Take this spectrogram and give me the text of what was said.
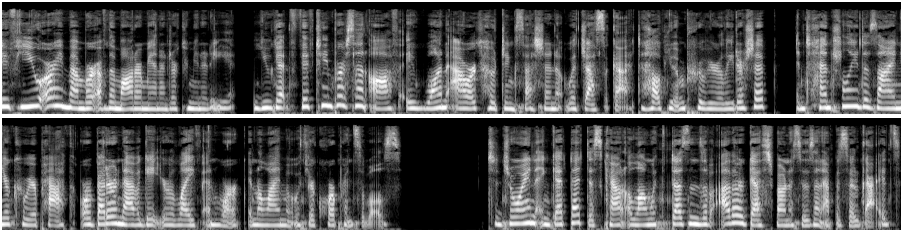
If you are a member of the Modern Manager community, you get 15% off a one hour coaching session with Jessica to help you improve your leadership, intentionally design your career path, or better navigate your life and work in alignment with your core principles. To join and get that discount along with dozens of other guest bonuses and episode guides,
